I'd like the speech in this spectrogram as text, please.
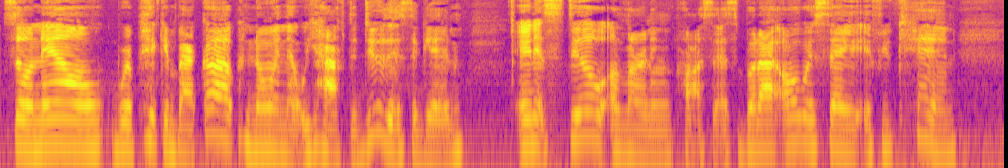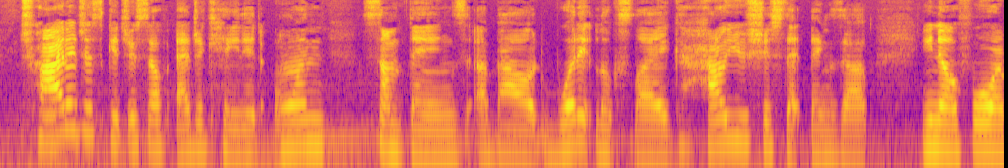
So now we're picking back up knowing that we have to do this again and it's still a learning process. But I always say if you can, try to just get yourself educated on some things about what it looks like, how you should set things up. You know, for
